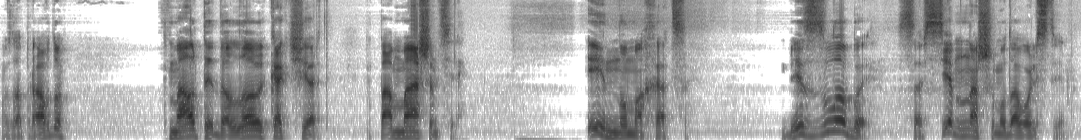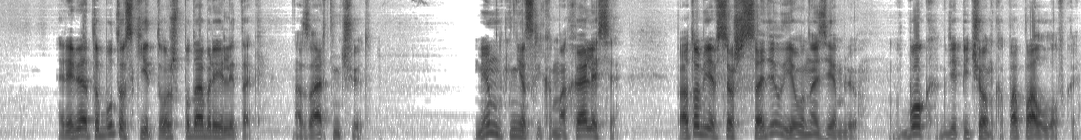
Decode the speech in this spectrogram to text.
За правду. Мал ты да ловы как черт. Помашемся. И ну махаться. Без злобы, со всем нашим удовольствием. Ребята бутовские тоже подобрели так, азартничают. Минут несколько махались, потом я все же садил его на землю, в бок, где печенка, попал ловко.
